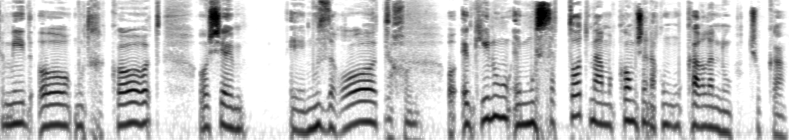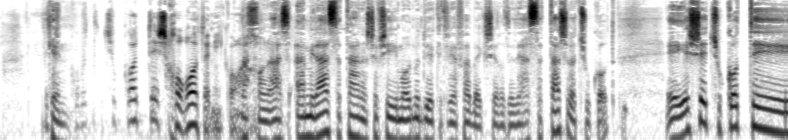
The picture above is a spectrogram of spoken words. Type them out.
תמיד או מודחקות, או שהן מוזרות. נכון. הן כאילו, הן מוסטות מהמקום שאנחנו מוכר לנו, תשוקה. כן. תשוקות, תשוקות שחורות, אני קוראה. נכון, המילה הסתה, אני חושב שהיא מאוד מדויקת ויפה בהקשר הזה. זה הסתה של התשוקות. אה, יש אה, תשוקות אה,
